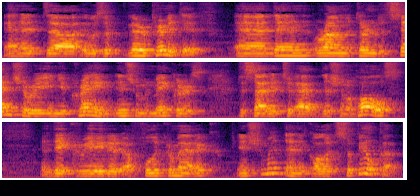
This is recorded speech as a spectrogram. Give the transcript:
and it, uh, it was a very primitive. And then around the turn of the century in Ukraine, instrument makers decided to add additional holes, and they created a fully chromatic instrument, and they call it sopilka.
